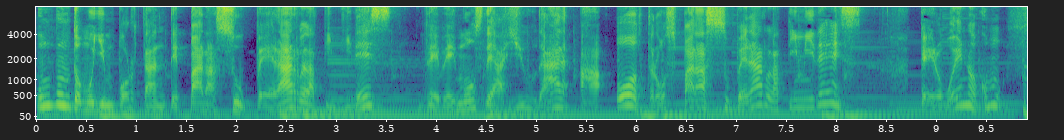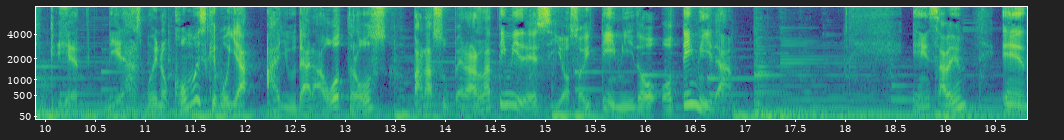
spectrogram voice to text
un punto muy importante para superar la timidez, debemos de ayudar a otros para superar la timidez. Pero bueno, ¿cómo? Dirás, bueno, ¿cómo es que voy a ayudar a otros para superar la timidez si yo soy tímido o tímida? Eh, ¿Saben? Eh,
